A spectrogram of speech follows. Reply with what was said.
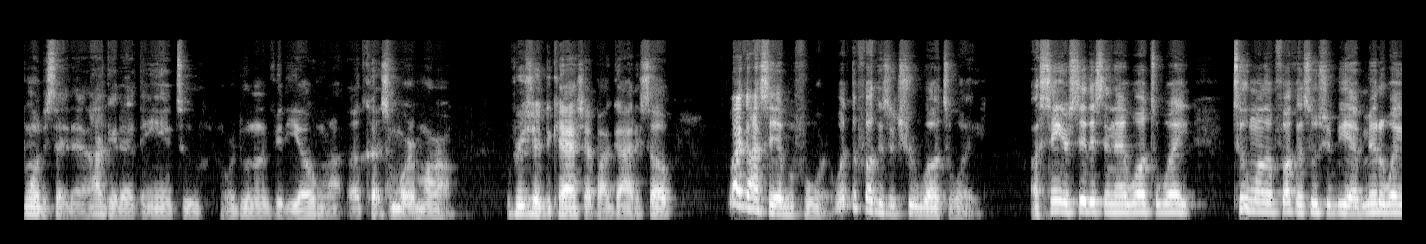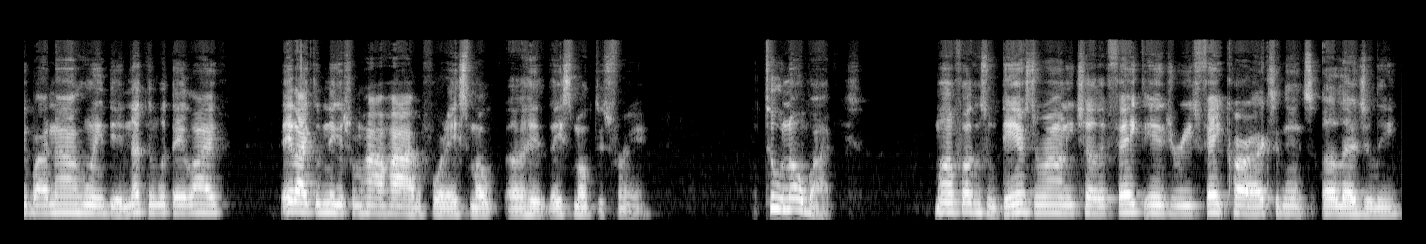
wanted to say that. I'll get it at the end too. We're doing on a video. I'll cut some more tomorrow. Appreciate the cash app. I got it. So, like I said before, what the fuck is a true welterweight? A senior citizen at welterweight, two motherfuckers who should be at middleweight by now who ain't did nothing with their life they like them niggas from how high before they smoke. Uh, his, they smoked his friend. Two nobodies, motherfuckers who danced around each other, faked injuries, fake car accidents, allegedly.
